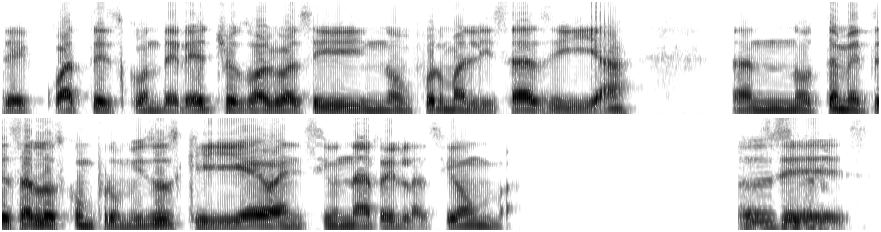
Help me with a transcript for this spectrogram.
de cuates con derechos o algo así y no formalizas y ya. O sea, no te metes a los compromisos que lleva en sí una relación, va. Entonces,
